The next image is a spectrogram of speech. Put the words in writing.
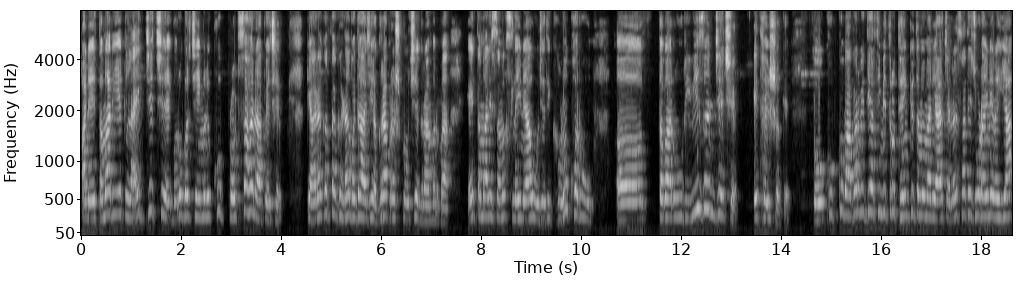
અને તમારી એક લાઈક જે છે, બરોબર છે, એ મને ખૂબ પ્રોત્સાહન આપે છે કે આના કરતાં ઘણા બધા હજી અઘરા પ્રશ્નો છે ગ્રામરમાં. એ તમારી સમક્ષ લઈને આવું, જેથી ઘણું ખરું તમારું રિવિઝન જે છે, એ થઈ શકે. તો ખૂબ ખૂબ આભાર, વિદ્યાર્થી મિત્રો. થેન્ક યુ તમે મારી આ ચેનલ સાથે જોડાઈને રહ્યા.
